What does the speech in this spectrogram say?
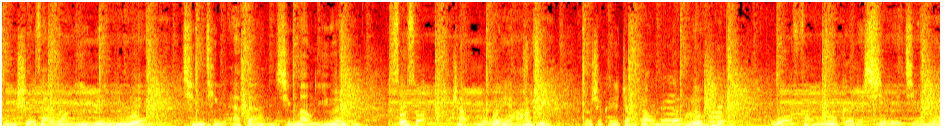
同时在网易云音乐、蜻蜓 FM、新浪音乐人搜索“掌柜阿俊”，都是可以找到我们的 Looper 卧房录歌的系列节目。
